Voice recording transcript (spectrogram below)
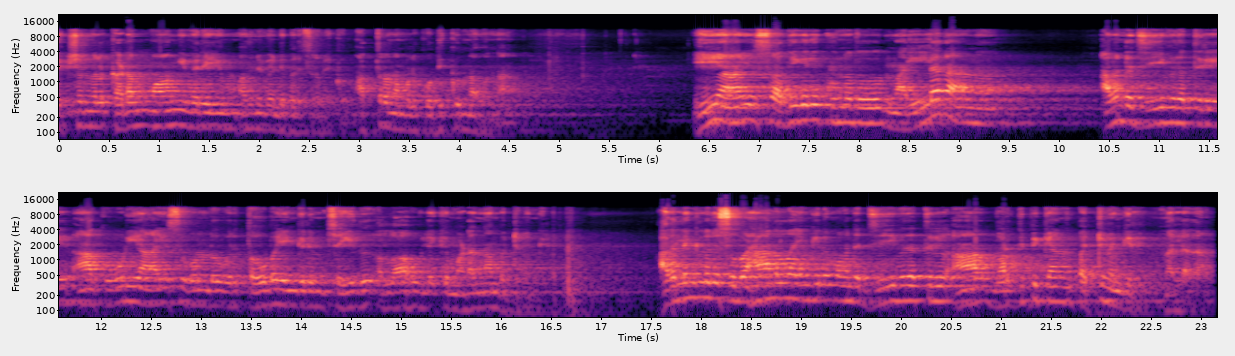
ലക്ഷങ്ങൾ കടം വാങ്ങി വരെയും അതിനുവേണ്ടി പരിശ്രമിക്കും. അത്ര നമ്മൾ കൊതിക്കുന്ന ഒന്നാണ്. ഈ ആയുസ് അധികരിക്കുന്നത് നല്ലതാണ്. അവന്റെ ജീവിതത്തിൽ ആ കൂടിയ ആയുസ് കൊണ്ട് ഒരു തൗബയെങ്കിലും ചെയ്ത് അള്ളാഹുവിലേക്ക് മടങ്ങാൻ പറ്റുമെങ്കിൽ അതല്ലെങ്കിൽ ഒരു സുബഹാനുള്ള എങ്കിലും അവന്റെ ജീവിതത്തിൽ ആ വർദ്ധിപ്പിക്കാൻ പറ്റുമെങ്കിൽ നല്ലതാണ്.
